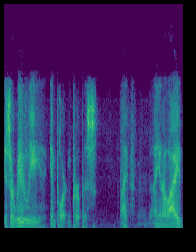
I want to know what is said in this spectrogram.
is a really important purpose i you know i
